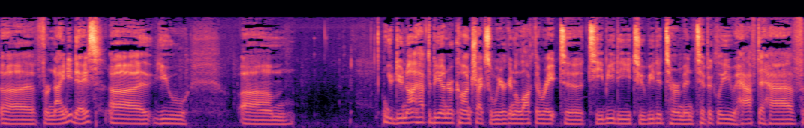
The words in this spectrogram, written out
uh, for 90 days. Uh, you um, you do not have to be under contract, so we are going to lock the rate to TBD, to be determined. Typically, you have to have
